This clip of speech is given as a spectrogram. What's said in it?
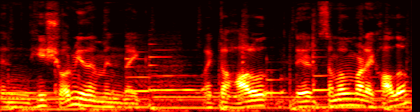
and he showed me them, and like like the hollow. There, some of them are like hollow,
